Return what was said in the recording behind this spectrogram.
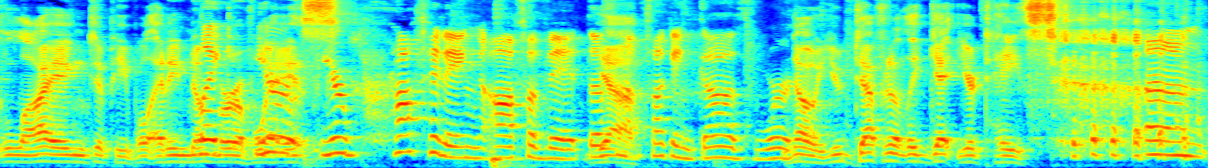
lying to people any number Like of you're ways. you're profiting off of it. That's Yeah. not fucking God's work. No, you definitely get your taste. Um,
